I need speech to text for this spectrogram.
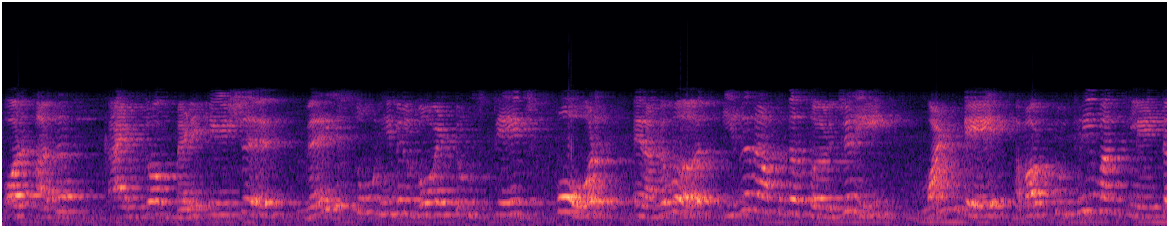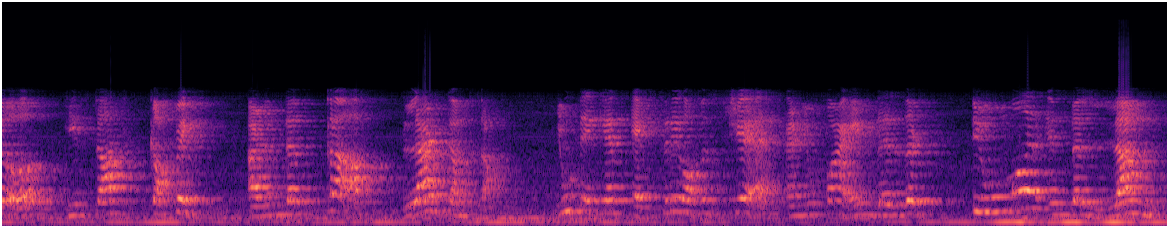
or other kinds of medication, very soon he will go into stage 4. In other words, even after the surgery, one day, about two, three months later, he starts coughing and in the cough, blood comes out. You take an x-ray of his chest and you find there is a tumor in the lung.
